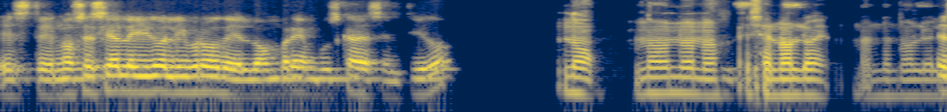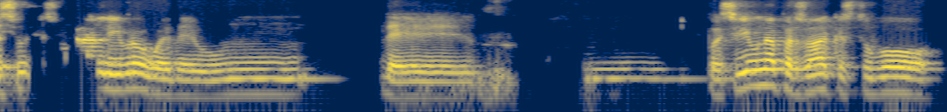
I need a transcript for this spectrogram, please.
Este, no sé si has leído el libro del hombre en busca de sentido. No, no, no, no, ese no lo he, no, no lo he leído. Es, es un libro, güey, de un, de, pues sí, una persona que estuvo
